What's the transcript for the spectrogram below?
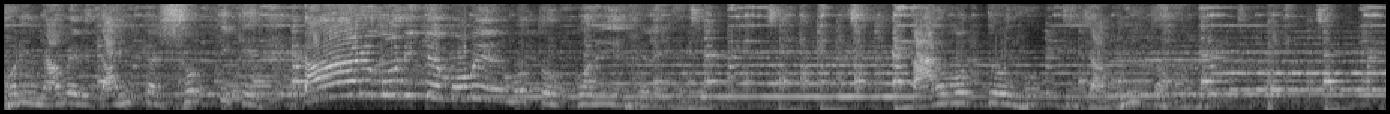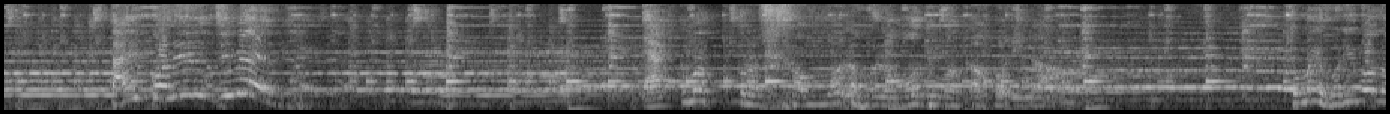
হরিনামের দাহিকার শক্তিকে তার মনিকে মোমের মতো গলিয়ে ফেলে দেবে। তার মধ্যেও ভক্তি জাগৃত হবে। তাই কলির জীবের একমাত্র হরিনাম তুমি হরি বলো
